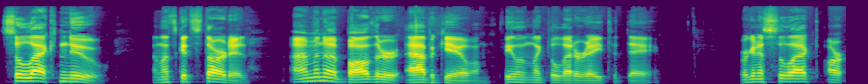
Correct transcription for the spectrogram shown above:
Select New, and let's get started. I'm going to bother Abigail. I'm feeling like the letter A today. We're going to select our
